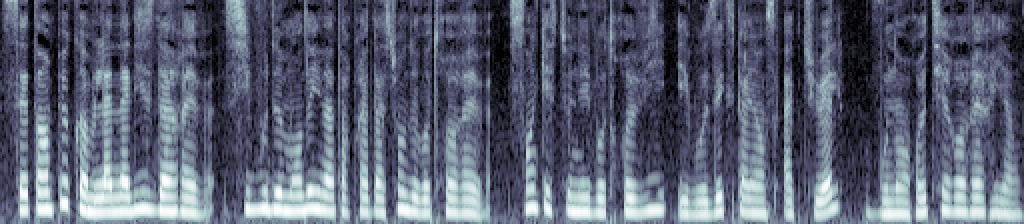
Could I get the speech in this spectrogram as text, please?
C'est un peu comme l'analyse d'un rêve. Si vous demandez une interprétation de votre rêve sans questionner votre vie et vos expériences actuelles, vous n'en retirerez rien.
